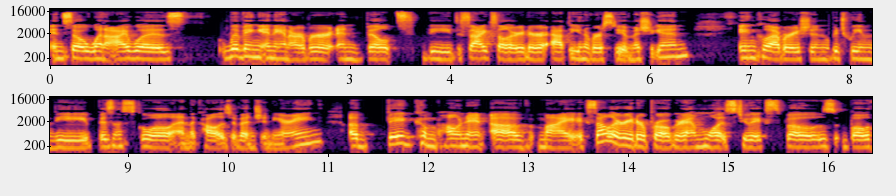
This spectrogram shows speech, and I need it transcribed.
And so when I was living in Ann Arbor and built the Desai Accelerator at the University of Michigan, in collaboration between the business school and the College of Engineering. A big component of my accelerator program was to expose both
